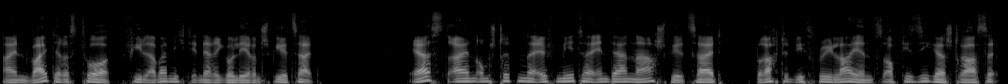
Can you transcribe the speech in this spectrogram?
ein weiteres Tor fiel aber nicht in der regulären Spielzeit. Erst ein umstrittener Elfmeter in der Nachspielzeit brachte die Three Lions auf die Siegerstraße.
